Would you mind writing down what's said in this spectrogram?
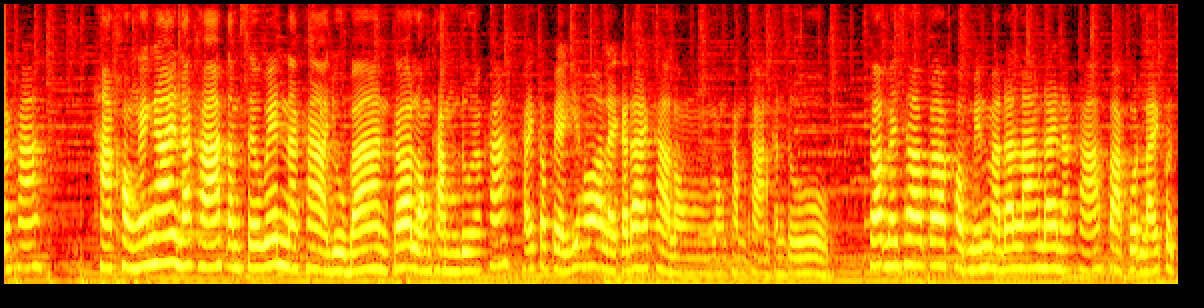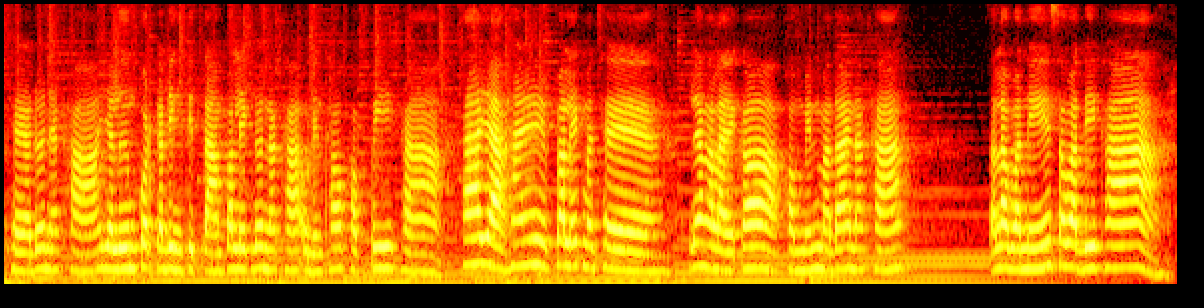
นะคะ หาของง่ายๆนะคะตามเซเว่นนะคะ อยู่บ้านก็ลองทำดูนะคะ ใช้กาแฟยี่ห้ออะไรก็ได้ค่ะ ลองลองทำทานกันดู ชอบไม่ชอบก็คอมเมนต์มาด้านล่างได้นะคะ ฝากกดไลค์กดแชร์ด้วยนะคะ อย่าลืมกดกระดิ่งติดตามป้าเล็กด้วยนะคะ Oriental Coffee ค่ะ ถ้าอยากให้ป้าเล็กมาแชร์ เรื่องอะไรก็คอมเมนต์มาได้นะคะสำหรับวันนี้สวัสดีค่ะ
